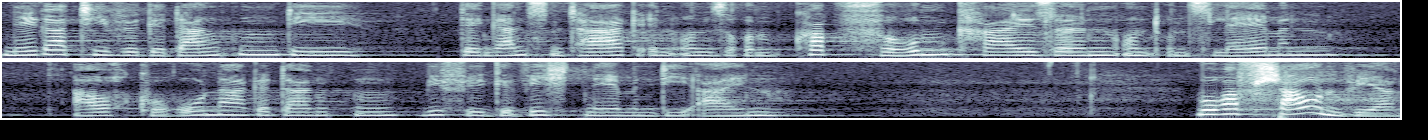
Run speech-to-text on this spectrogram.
negative Gedanken, die den ganzen Tag in unserem Kopf herumkreiseln und uns lähmen, auch Corona-Gedanken, wie viel Gewicht nehmen die ein? Worauf schauen wir?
